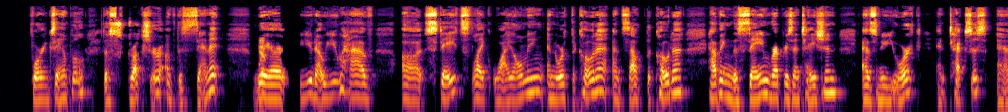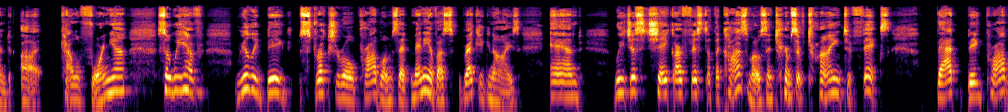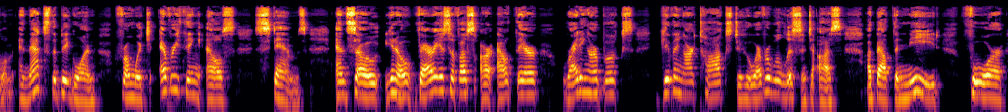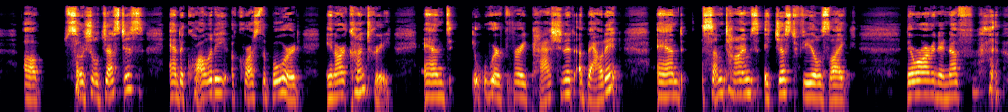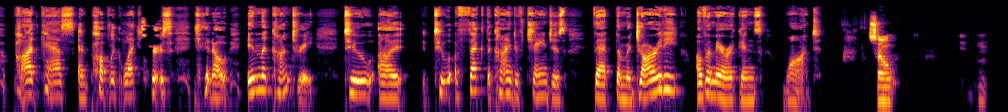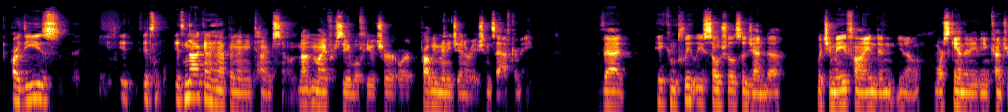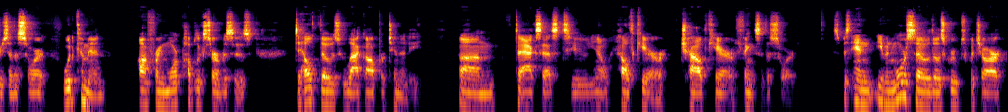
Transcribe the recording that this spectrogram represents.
for example, the structure of the Senate, where, yep. you know, you have uh, states like Wyoming and North Dakota and South Dakota having the same representation as New York and Texas and uh, California. So we have really big structural problems that many of us recognize. And we just shake our fist at the cosmos in terms of trying to fix that big problem. And that's the big one from which everything else stems. And so, you know, various of us are out there writing our books, giving our talks to whoever will listen to us about the need for uh, social justice and equality across the board in our country. And we're very passionate about it. And sometimes it just feels like there aren't enough podcasts and public lectures, you know, in the country to, uh, to affect the kind of changes that the majority of Americans want. So are these it, it's it's not going to happen anytime soon, not in my foreseeable future, or probably many generations after me. That a completely socialist agenda, which you may find in you know more Scandinavian countries of the sort, would come in, offering more public services to help those who lack opportunity. Um, to access to, you know, healthcare, childcare, things of the sort. And even more so, those groups which are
